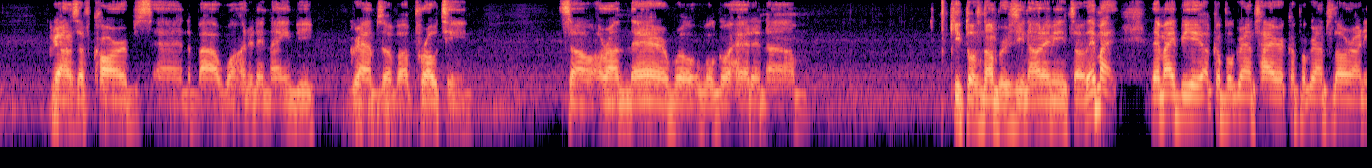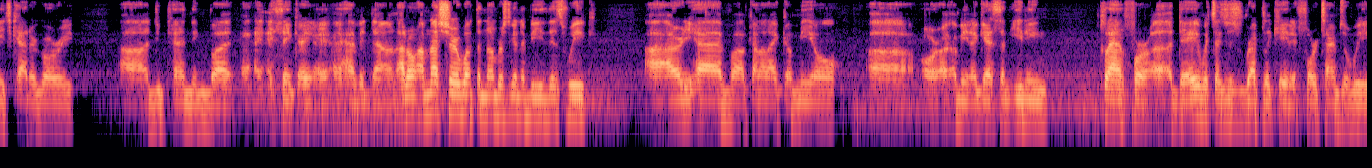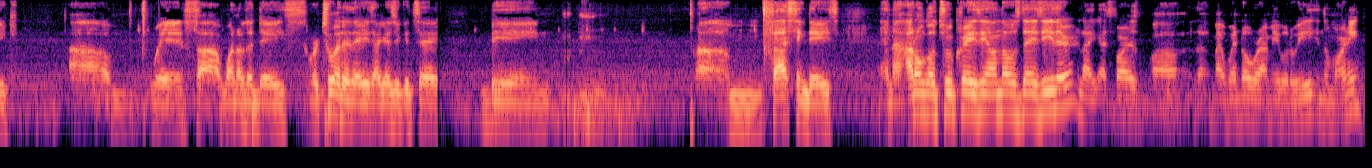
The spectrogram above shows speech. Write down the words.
grams of carbs, and about 190 grams of uh, protein. So around there, we'll we'll go ahead and um, keep those numbers. You know what I mean? So they might they might be a couple grams higher, a couple grams lower on each category uh, depending. But I, I think I, I, have it down. I don't. I'm not sure what the number's going to be this week. I already have uh, kind of like a meal, uh, or I mean, I guess an eating plan for a, a day, which I just replicated four times a week. Um, with uh, one of the days, or two of the days, I guess you could say, being um, fasting days. And I, I don't go too crazy on those days either. Like as far as uh, the, my window where I'm able to eat in the morning,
